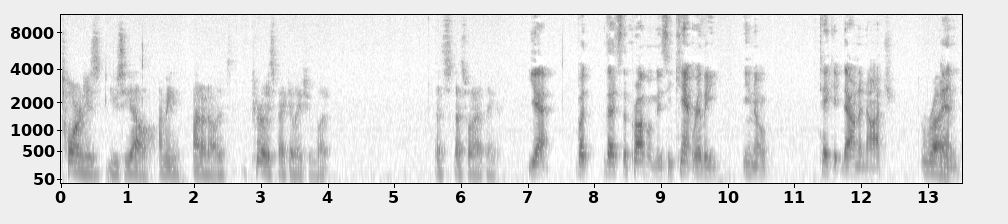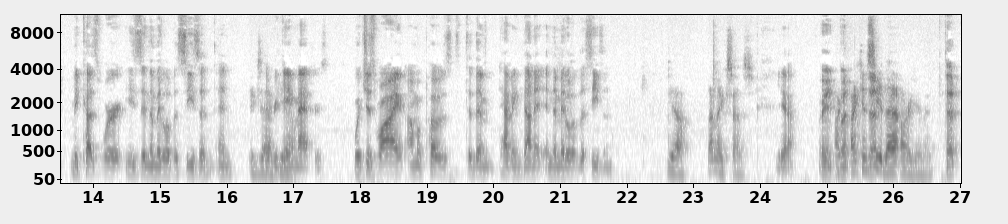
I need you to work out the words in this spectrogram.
torn his UCL. I mean, I don't know. It's purely speculation, but that's that's what I think. yeah but that's the problem is he can't really you know take it down a notch Right. and because we're he's in the middle of a season and exactly. every game yeah. matters which is why i'm opposed to them having done it in the middle of the season yeah, that makes sense. yeah Wait, I, but I can that, see that argument. that.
